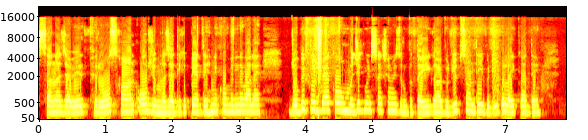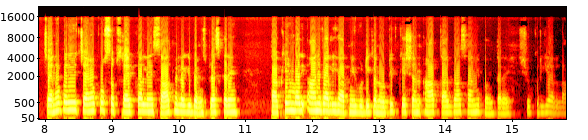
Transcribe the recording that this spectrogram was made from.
सना जावेद, फिरोज खान और यमुना जैदी का पेयर देखने को मिलने वाला है। जो भी फीडबैक हो, मुझे कमेंट सेक्शन में ज़रूर बताइएगा। वीडियो पसंद है वीडियो को लाइक कर दें। चैनल पर चैनल को सब्सक्राइब कर लें, साथ में लगी बेल प्रेस करें, ताकि हमारी आने वाली हाथ में वीडियो का नोटिफिकेशन आप तक आसानी पहुँचता रहे। शुक्रिया, अल्लाह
